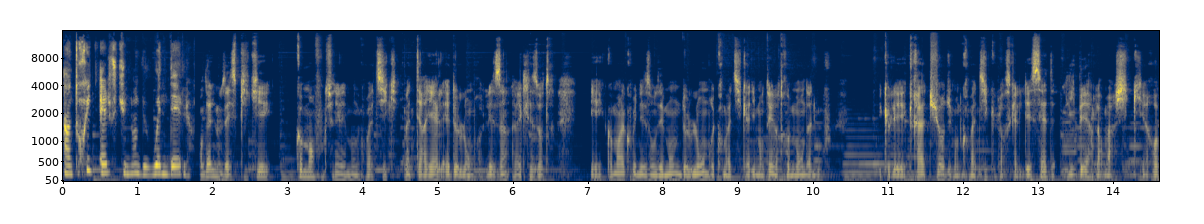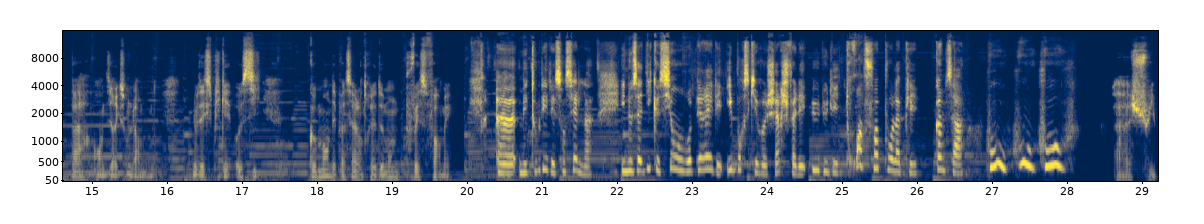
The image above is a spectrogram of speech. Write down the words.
un druide elfe du nom de Wendell. Wendell nous a expliqué comment fonctionnaient les mondes chromatiques, matériels et de l'ombre les uns avec les autres, et comment la combinaison des mondes de l'ombre et chromatique alimentait notre monde à nous. Et que les créatures du monde chromatique, lorsqu'elles décèdent, libèrent leur magie qui repart en direction de leur monde. Il nous a expliqué aussi comment des passages entre les deux mondes pouvaient se former. Euh, mais t'oublies l'essentiel là. Il nous a dit que si on repérait les e qu'il recherche, fallait ululer trois fois pour l'appeler. Comme ça. Hou, hou, hou. Euh, je suis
